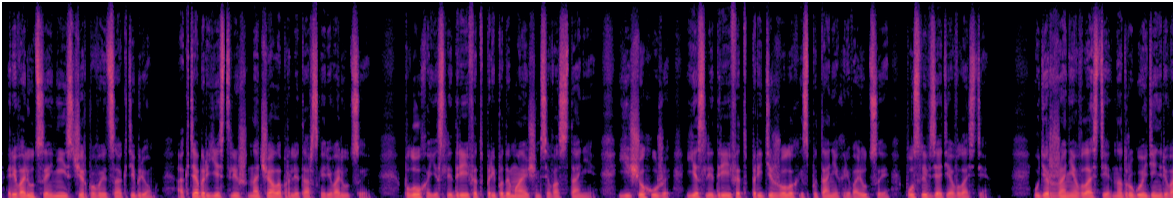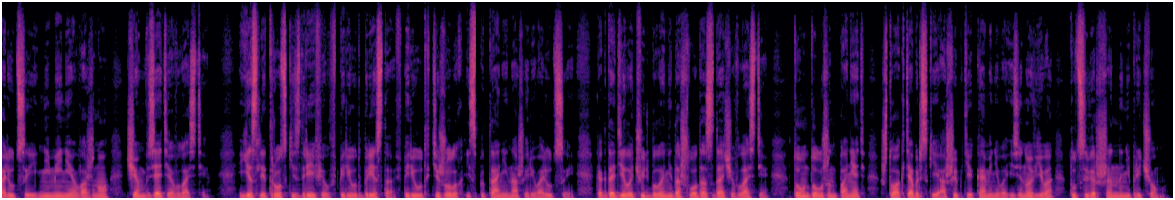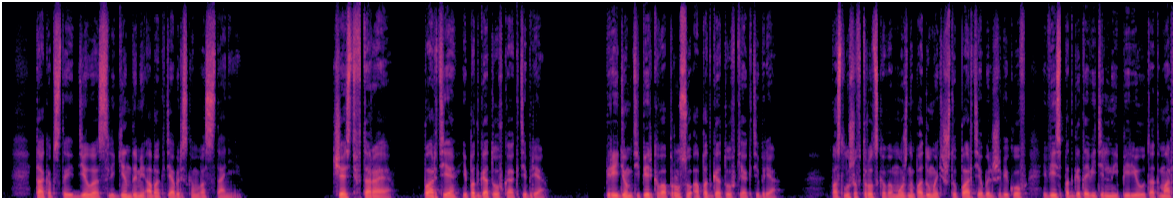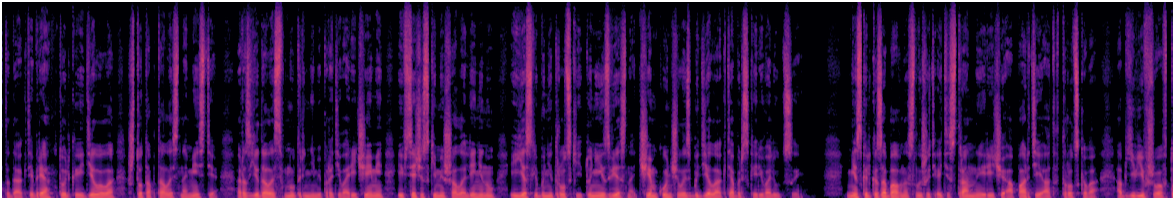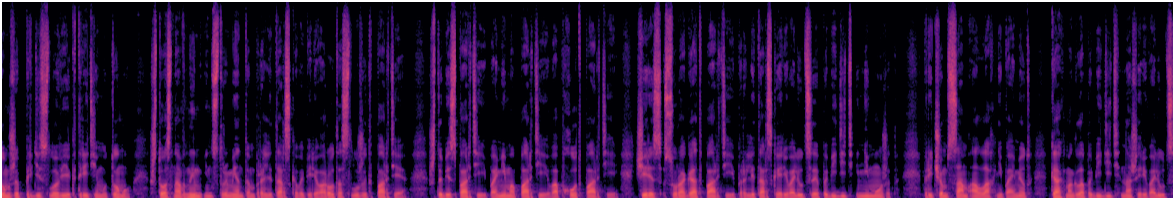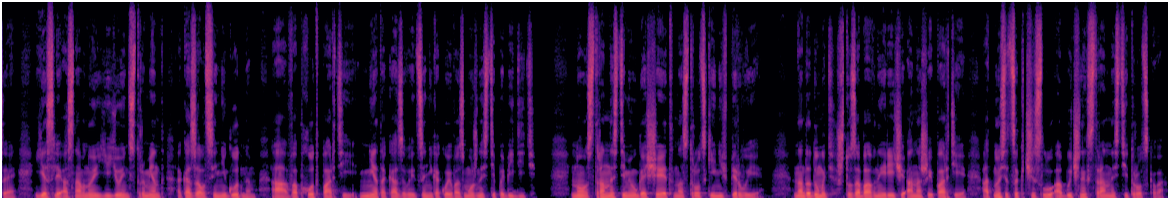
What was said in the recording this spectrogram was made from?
Революция не исчерпывается октябрем. Октябрь есть лишь начало пролетарской революции. Плохо, если дрейфят при поднимающемся восстании. Ещё хуже, если дрейфят при тяжёлых испытаниях революции после взятия власти. Удержание власти на другой день революции не менее важно, чем взятие власти. Если Троцкий сдрейфил в период Бреста, в период тяжёлых испытаний нашей революции, когда дело чуть было не дошло до сдачи власти, то он должен понять, что октябрьские ошибки Каменева и Зиновьева тут совершенно ни при чём. Так обстоит дело с легендами об Октябрьском восстании. Часть вторая. Партия и подготовка октября. Перейдём теперь к вопросу о подготовке октября. Послушав Троцкого, можно подумать, что партия большевиков весь подготовительный период от марта до октября только и делала, что топталась на месте, разъедалась внутренними противоречиями и всячески мешала Ленину, и если бы не Троцкий, то неизвестно, чем кончилось бы дело Октябрьской революции. Несколько забавно слышать эти странные речи о партии от Троцкого, объявившего в том же предисловии к третьему тому, что основным инструментом пролетарского переворота служит партия, что без партии, помимо партии, в обход партии, через суррогат партии пролетарская революция победить не может. Причём сам Аллах не поймёт, как могла победить наша революция, если основной её инструмент оказался негодным, а в обход партии нет оказывается никакой возможности возможности победить. Но странностями угощает нас Троцкий не впервые. Надо думать, что забавные речи о нашей партии относятся к числу обычных странностей Троцкого.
